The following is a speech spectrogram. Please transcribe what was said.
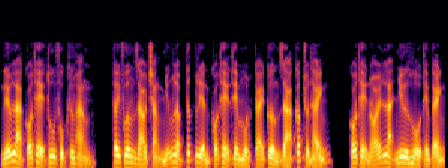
nếu là có thể thu phục khương hằng, tây phương giáo chẳng những lập tức liền có thể thêm một cái cường giả cấp c thánh, có thể nói là như hổ thêm cánh.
